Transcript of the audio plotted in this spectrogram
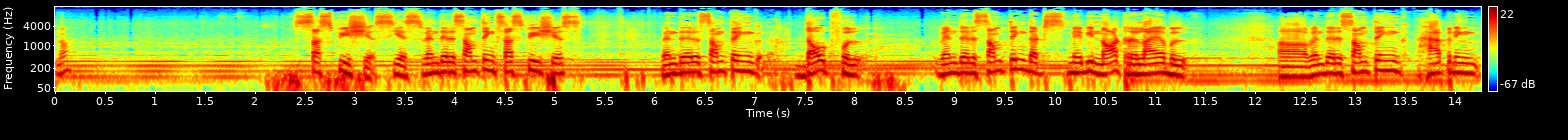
No? Suspicious. Yes, when there is something suspicious, when there is something doubtful, when there is something that's maybe not reliable, uh, when there is something happening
